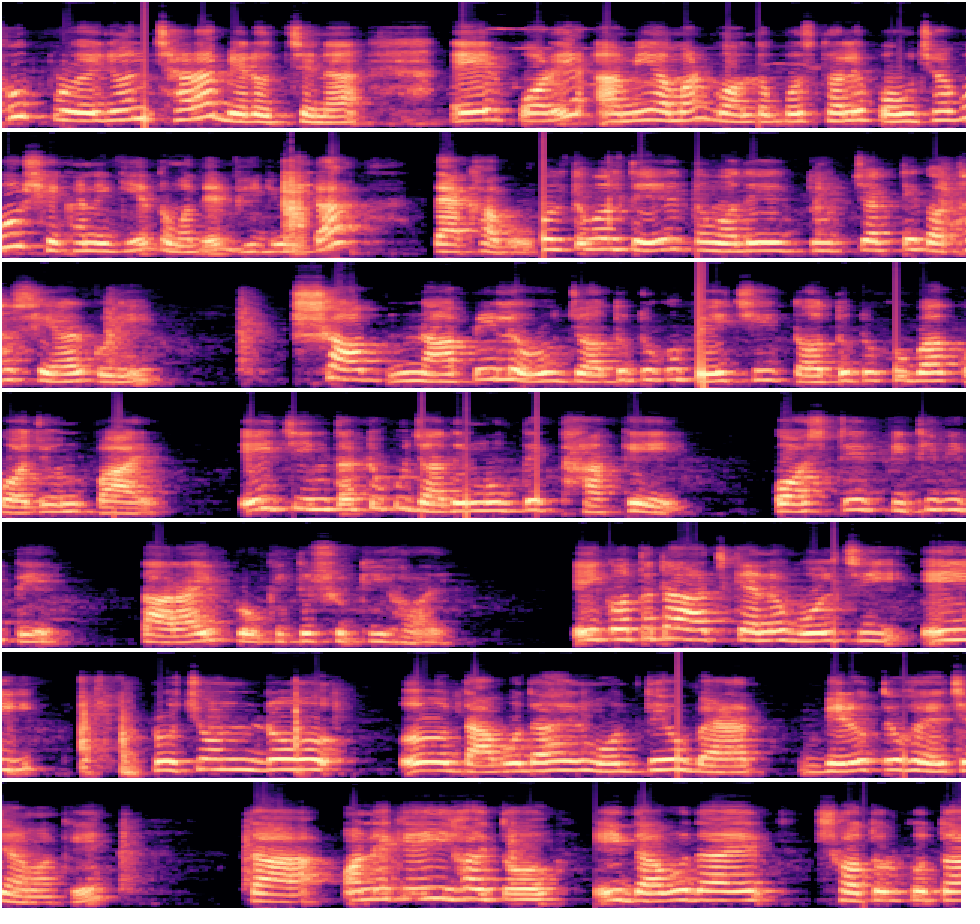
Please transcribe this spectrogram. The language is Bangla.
খুব প্রয়োজন ছাড়া বেরোচ্ছে না। এরপরে আমি আমার গন্তব্যস্থলে পৌঁছাবো সেখানে গিয়ে তোমাদের ভিডিওটা দেখাবো। বলতে বলতে তোমাদের দু চারটে কথা শেয়ার করি। সব না পেলেও যতটুকু পেয়েছি ততটুকু বা কজন পায়। এই চিন্তাটুকু যাদের মধ্যে থাকে কষ্টের পৃথিবীতে তারাই প্রকৃত সুখী হয়। এই কথাটা আজ কেন বলছি? এই প্রচণ্ড আহ, দাবদাহের মধ্যেও বেড়া- বেরোতে হয়েছে আমাকে। তা অনেকেই হয়তো এই দাবদাহের সতর্কতা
